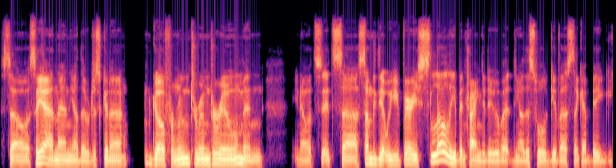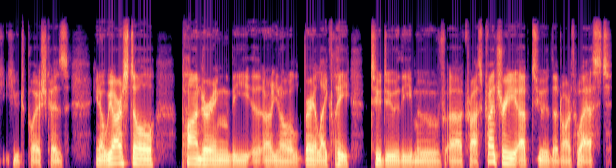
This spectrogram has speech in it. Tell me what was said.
So so yeah, and then you know they're just gonna go from room to room to room, and you know it's it's uh, something that we very slowly been trying to do, but you know this will give us like a big huge push because you know we are still pondering the uh, you know very likely to do the move uh, cross country up to the northwest.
